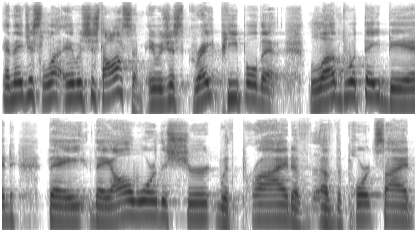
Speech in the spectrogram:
and they just it was just awesome. It was just great people that loved what they did. They they all wore the shirt with pride of, of the Portside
